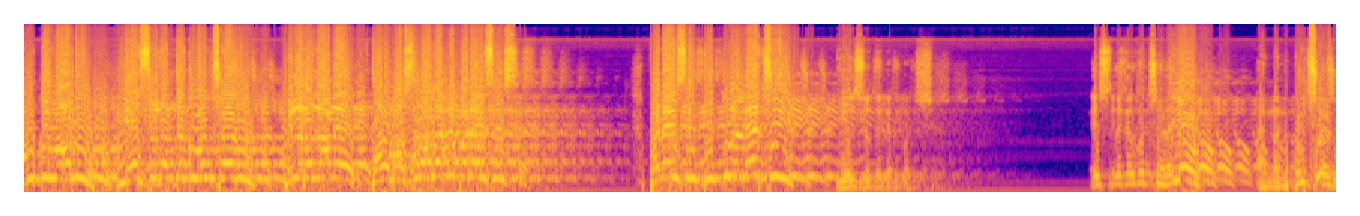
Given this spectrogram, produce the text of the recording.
గుడ్డివాడు యేసునంతకు వచ్చాడు. పిల్లలుగానే తన వస్త్రాలన్నీ పడేసేసి పడేసి దిక్కులు లేచి యేసు దగ్గరికి వచ్చాడు. యేసు దగ్గరకు వచ్చాడు. అయ్యో ఆయన నన్ను పిలిచాడు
